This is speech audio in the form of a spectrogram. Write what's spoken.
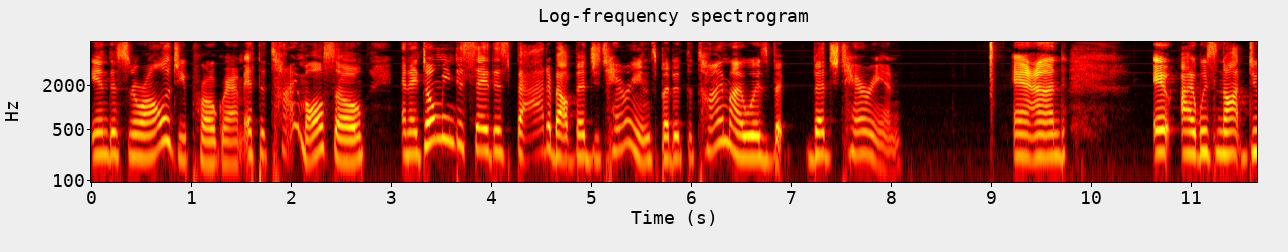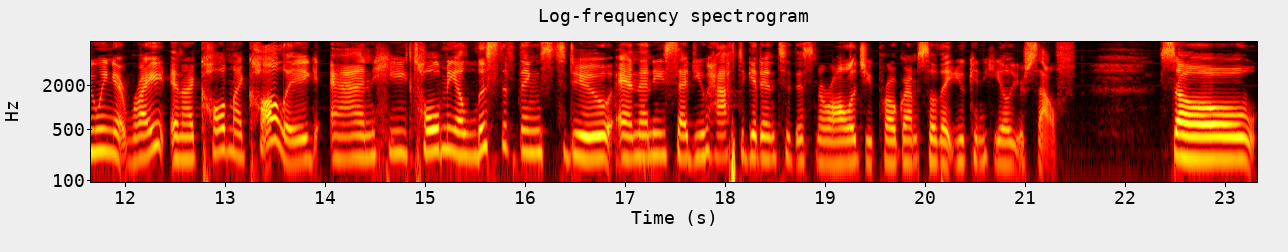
in this neurology program at the time, also. And I don't mean to say this bad about vegetarians, but at the time I was ve- vegetarian. And it, I was not doing it right. And I called my colleague and he told me a list of things to do. And then he said, You have to get into this neurology program so that you can heal yourself. So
